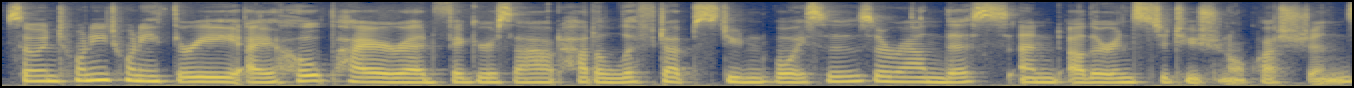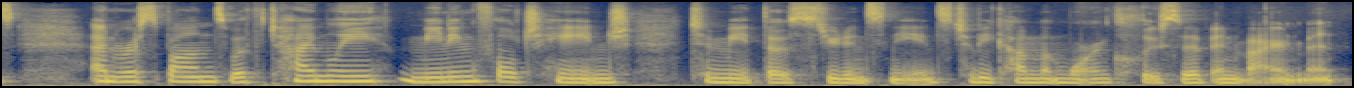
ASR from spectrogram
So in 2023, I hope higher ed figures out how to lift up student voices around this and other institutional questions and responds with timely, meaningful change to meet those students' needs to become a more inclusive environment.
